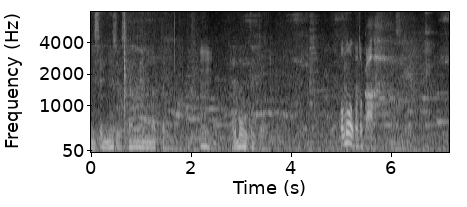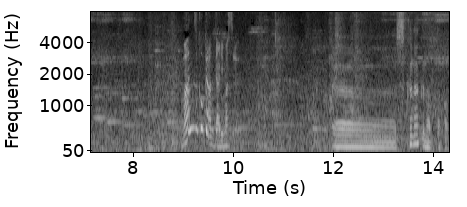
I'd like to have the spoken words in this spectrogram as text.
2023年になったうん。今思うこと。思うことか満足感ってあります？えー少なくなったかも。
